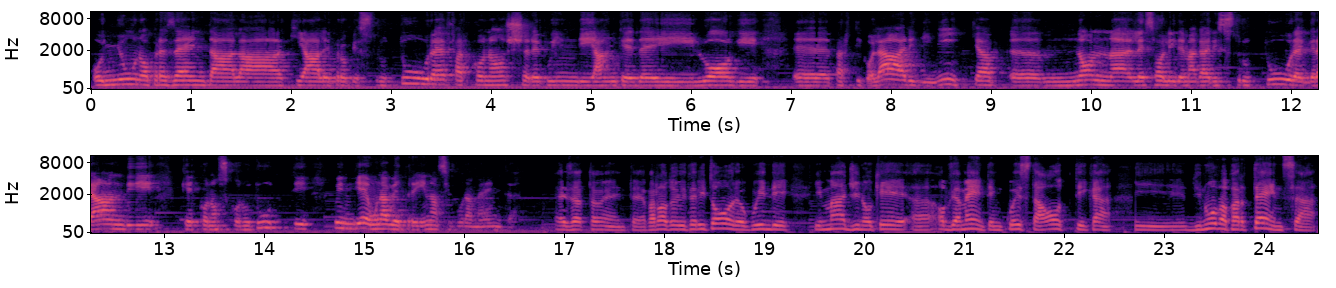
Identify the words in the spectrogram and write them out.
ognuno presenta la, chi ha le proprie strutture, far conoscere quindi anche dei luoghi eh, particolari, di nicchia, eh, non le solite magari strutture grandi che conoscono tutti, quindi è una vetrina sicuramente. Esattamente, ha parlato di territorio, quindi immagino che eh, ovviamente in questa ottica di, di nuova partenza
